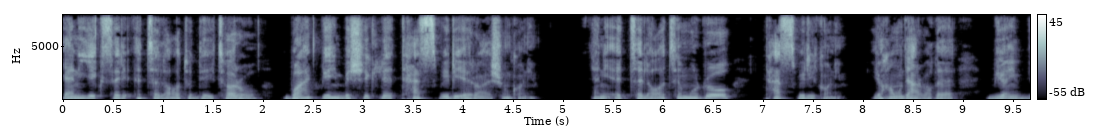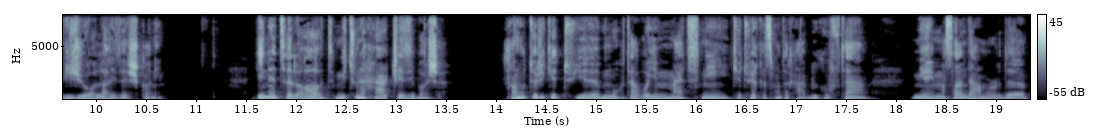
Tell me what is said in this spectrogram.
یعنی یک سری اطلاعات و دیتا رو باید بیایم به شکل تصویری ارائهشون کنیم. یعنی اطلاعاتمون رو تصویری کنیم یا همون در واقع بیایم ویژوالایزش کنیم. این اطلاعات می‌تونه هر چیزی باشه. همونطوری که توی محتوای متنی که توی قسمت قبلی گفتم میایم مثلا در مورد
